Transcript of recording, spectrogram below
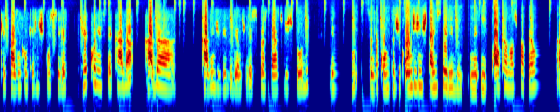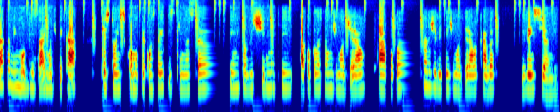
que fazem com que a gente consiga reconhecer cada, cada, cada indivíduo dentro desse processo de estudo e se dar conta de onde a gente está inserido né, e qual que é o nosso papel para também mobilizar e modificar questões como preconceito, discriminação, e todo o estigma que a população de modo geral, a população LGBT de modo geral acaba vivenciando.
